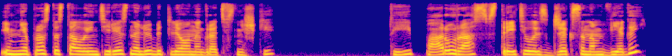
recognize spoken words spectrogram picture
и мне просто стало интересно, любит ли он играть в снежки». Ты пару раз встретилась с Джексоном Вегой?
